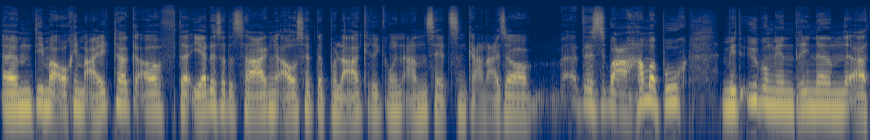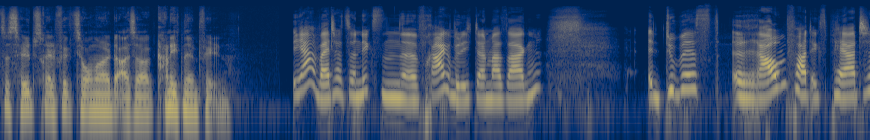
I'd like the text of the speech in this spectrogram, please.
ähm, die man auch im Alltag auf der Erde sozusagen außerhalb der Polarregionen ansetzen kann. Also äh, das war ein Hammerbuch mit Übungen drinnen äh, zur Selbstreflexion halt, also kann ich nur empfehlen. Ja, weiter zur nächsten äh, Frage würde ich dann mal sagen. Du bist Raumfahrtexperte.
